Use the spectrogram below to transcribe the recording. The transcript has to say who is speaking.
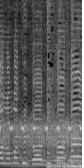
Speaker 1: பழம பித்தா துக்காத்தே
